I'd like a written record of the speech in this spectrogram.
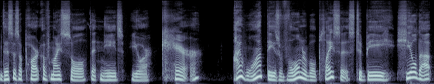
this is a part of my soul that needs your care. I want these vulnerable places to be healed up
